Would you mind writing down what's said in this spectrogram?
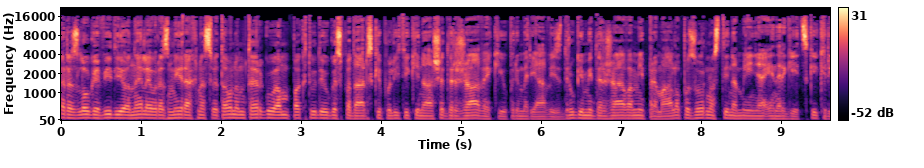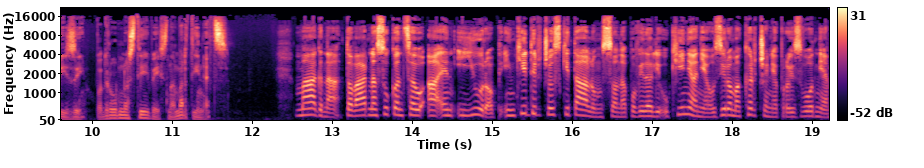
Razloge vidijo ne le v razmerah na svetovnem trgu, ampak tudi v gospodarski politiki naše države, ki v primerjavi z drugimi državami premalo pozornosti namenja energetski krizi. Podrobnosti Vesna Martinec. Magna, tovarna sukoncev ANI Europe in Kidričus Kitalum so napovedali ukinjanje oziroma krčenje proizvodnje.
